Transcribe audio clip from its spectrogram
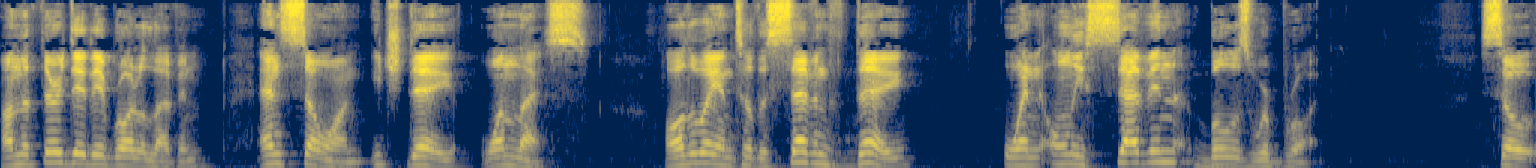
On the third day they brought eleven, and so on, each day one less, all the way until the seventh day when only seven bulls were brought. So,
